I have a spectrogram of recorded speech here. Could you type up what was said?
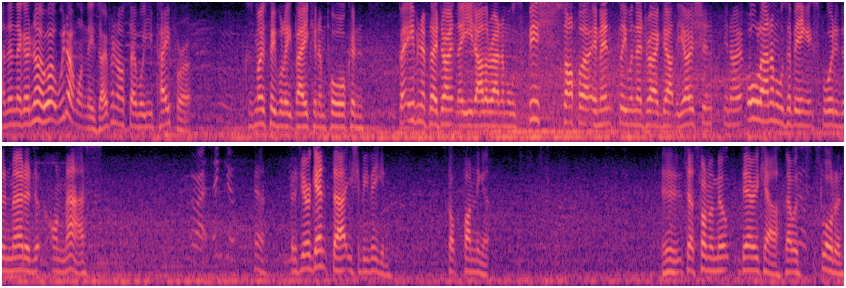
And then they go, no, well, we don't want these open. I'll say, well, you pay for it. Because most people eat bacon and pork, and but even if they don't, they eat other animals. Fish suffer immensely when they're dragged out the ocean. You know, all animals are being exploited and murdered en masse. All right, thank you. Yeah. But if you're against that, you should be vegan. Stop funding it. Uh, That's from a milk dairy cow that was slaughtered.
